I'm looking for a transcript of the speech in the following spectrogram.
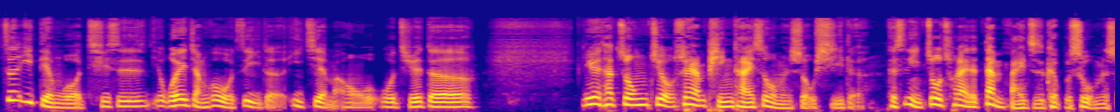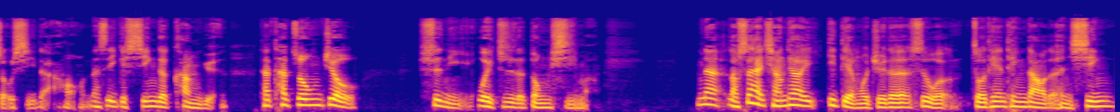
这一点我其实我也讲过我自己的意见嘛，我我觉得，因为它终究虽然平台是我们熟悉的，可是你做出来的蛋白质可不是我们熟悉的哈，那是一个新的抗原，它它终究是你未知的东西嘛。那老师还强调一点，我觉得是我昨天听到的很新，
